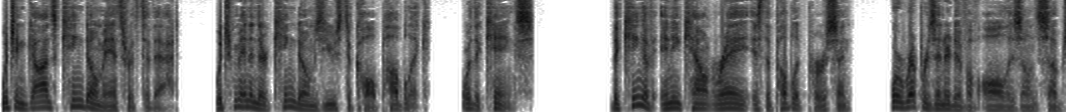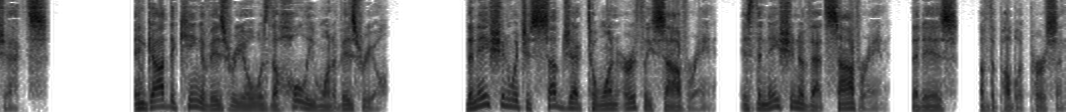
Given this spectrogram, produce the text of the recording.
which in God's kingdom answereth to that, which men in their kingdoms used to call public, or the kings. The king of any count ray is the public person, or representative of all his own subjects. And God the king of Israel was the Holy One of Israel. The nation which is subject to one earthly sovereign is the nation of that sovereign, that is, of the public person.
